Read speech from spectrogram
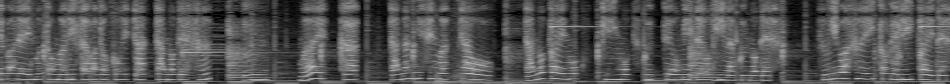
えばレイムとマリサはどこ行っちゃったのですうーん、まあいっか。棚にしまっちゃおう。他のパイもクッキーも作ってお店を開くのです。次はスイートベリーパイです。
